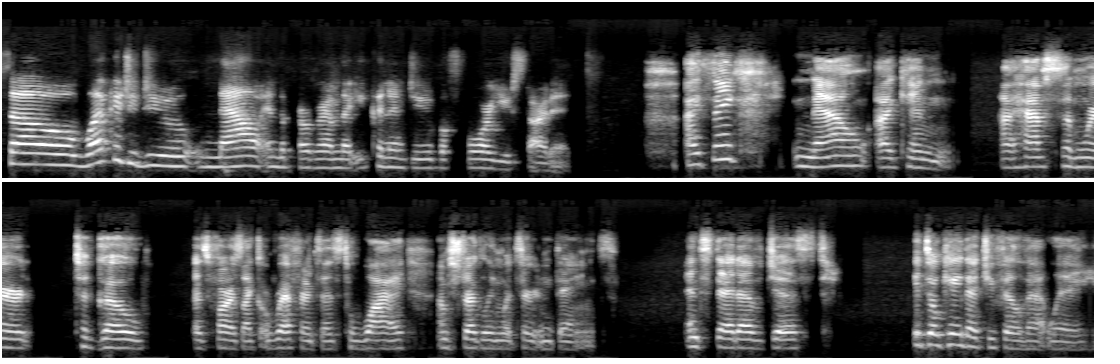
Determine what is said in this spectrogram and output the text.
so what could you do now in the program that you couldn't do before you started? I think now i can i have somewhere to go as far as like a reference as to why i'm struggling with certain things instead of just it's okay that you feel that way.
